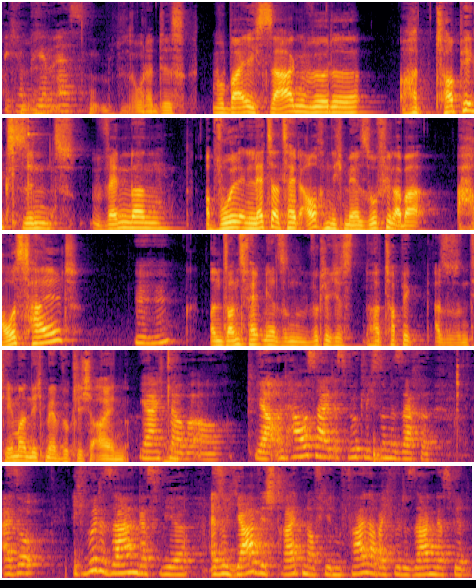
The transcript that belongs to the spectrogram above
Ich habe PMS. oder das. Wobei ich sagen würde, Hot Topics sind, wenn dann, obwohl in letzter Zeit auch nicht mehr so viel, aber Haushalt. Und sonst fällt mir so ein wirkliches Hot Topic, also so ein Thema nicht mehr wirklich ein. Ja, ich glaube auch. Ja, und Haushalt ist wirklich so eine Sache. Also, ich würde sagen, dass wir, also ja, wir streiten auf jeden Fall, aber ich würde sagen, dass wir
